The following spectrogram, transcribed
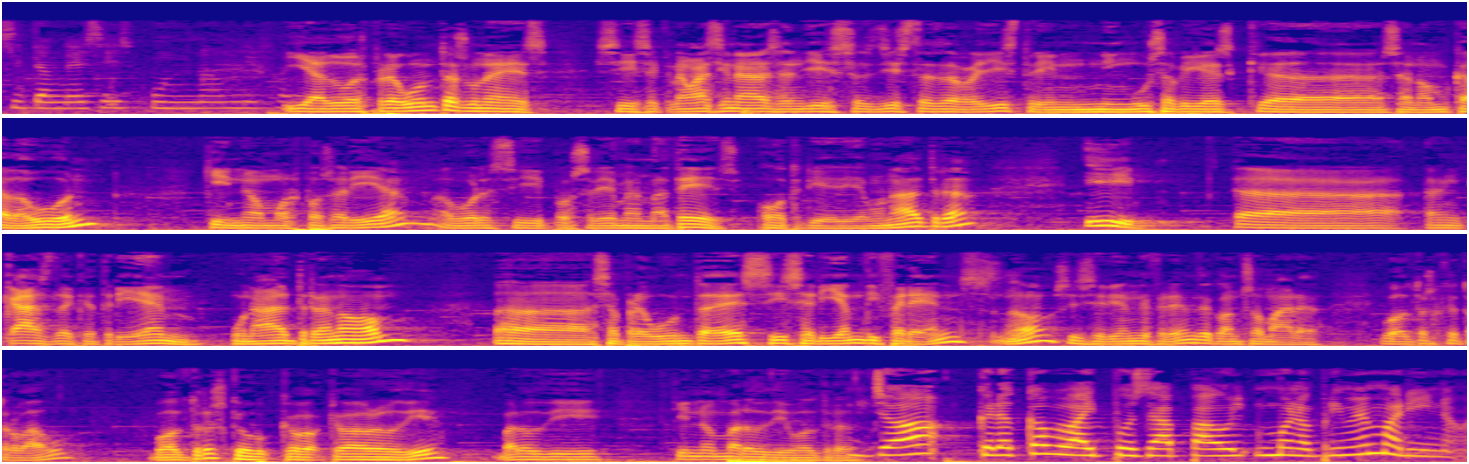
si tinguessis un nom diferent. Hi ha dues preguntes. Una és si se cremassin ara les llistes, de registre i ningú sabigués que se nom cada un, quin nom es posaria, a veure si posaríem el mateix o triaríem un altre, i eh, en cas de que triem un altre nom, eh, la pregunta és si seríem diferents, no? Si seríem diferents de com som ara. Vosaltres què trobeu? Vosaltres què, què, què vareu dir? Vareu dir... Quin nom vareu dir vosaltres? Jo crec que vaig posar Paul... Bueno, primer Marina,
